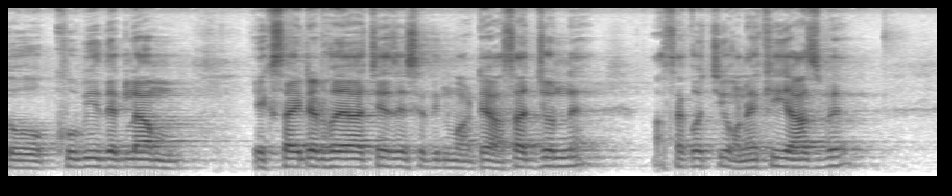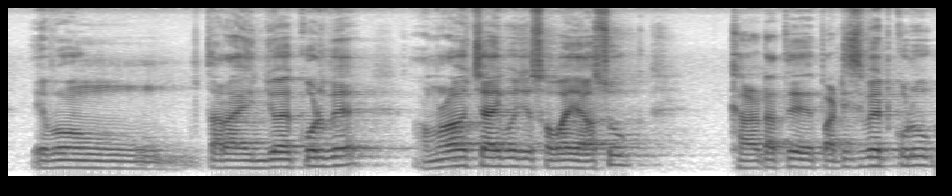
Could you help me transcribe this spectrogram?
তো খুবই দেখলাম এক্সাইটেড হয়ে আছে যে সেদিন মাঠে আসার জন্যে। আশা করছি অনেকেই আসবে এবং তারা এনজয় করবে। আমরাও চাইব যে সবাই আসুক, খেলাটাতে পার্টিসিপেট করুক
